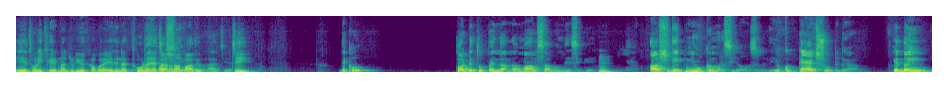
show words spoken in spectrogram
ਇਹ ਥੋੜੀ ਖੇਡ ਨਾਲ ਜੁੜੀ ਹੋਈ ਖਬਰ ਹੈ ਇਹਦੇ ਨਾਲ ਥੋੜਾ ਜਿਹਾ ਚਾਨਣਾ ਪਾ ਦਿਓ। ਜੀ। ਦੇਖੋ ਤੁਹਾਡੇ ਤੋਂ ਪਹਿਲਾਂ ਨਾ ਮਾਨ ਸਾਹਿਬ ਹੁੰਦੇ ਸੀਗੇ। ਹੂੰ। ਅਰਸ਼ਦੀਪ ਨਿਊ ਕਮਰ ਸੀ ਉਸ ਵੇਲੇ। ਇੱਕ ਕੈਚ ਛੁੱਟ ਗਿਆ। ਇਦਾਂ ਹੀ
